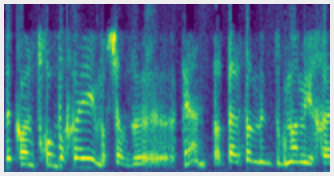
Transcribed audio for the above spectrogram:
בכל תחום בחיים. עכשיו, זה, כן, אתה נתת דוגמה מחיי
